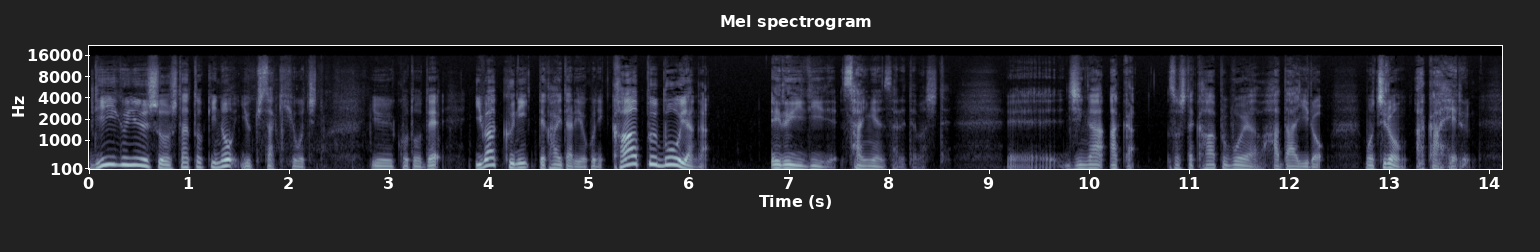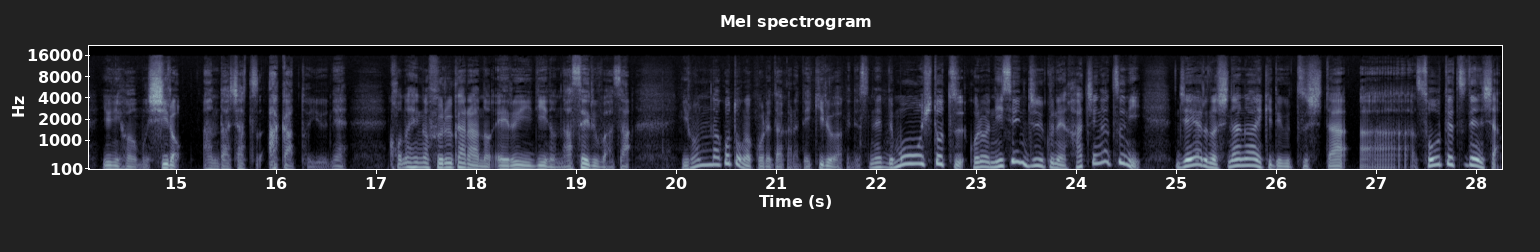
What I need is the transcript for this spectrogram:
リーグ優勝した時の行き先表示ということで岩国って書いてある横にカープ坊やが LED で再現されてまして、えー、字が赤そしてカープ坊やは肌色。もちろん赤ヘル。ユニフォーム白。アンダーシャツ赤というね。この辺がフルカラーの LED のなせる技。いろんなことがこれだからできるわけですね。でもう一つ。これは2019年8月に JR の品川駅で映した相鉄電車。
